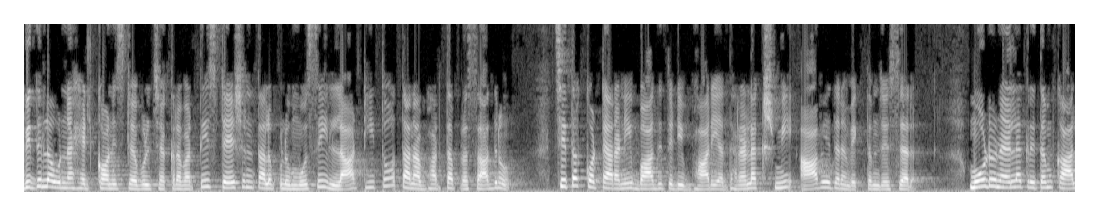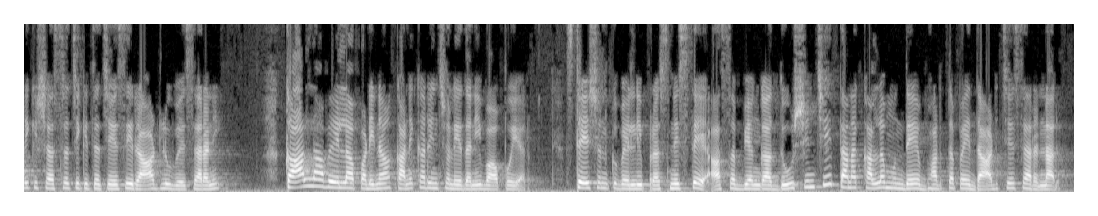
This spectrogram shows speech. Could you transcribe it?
విధిలో ఉన్న హెడ్ కానిస్టేబుల్ చక్రవర్తి స్టేషన్ తలుపులు మూసి లాఠీతో తన భర్త ప్రసాద్ను చితక్కొట్టారని బాధితుడి భార్య ధనలక్ష్మి ఆవేదన వ్యక్తం చేశారు. మూడు నెలల క్రితం కాలికి శస్త్రచికిత్స చేసి రాడ్లు వేశారని కాల్లా వేళ్ళా పడినా కనికరించలేదని వాపోయారు. స్టేషన్కు వెళ్ళి ప్రశ్నిస్తే అసభ్యంగా దూషించి తన కళ్ళ ముందే భర్తపై దాడి చేశారన్నారు.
